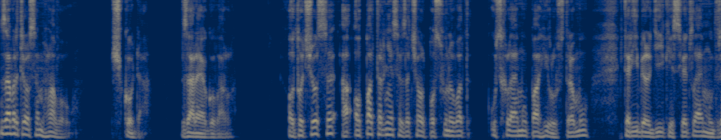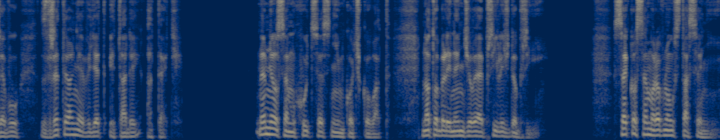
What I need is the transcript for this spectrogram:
Zavrtěl jsem hlavou. Škoda, zareagoval. Otočil se a opatrně se začal posunovat k uschlému pahýlu stromu, který byl díky světlému dřevu zřetelně vidět i tady a teď. Neměl jsem chuť se s ním kočkovat, na to byli ninjové příliš dobří. Sekl jsem rovnou stasení.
